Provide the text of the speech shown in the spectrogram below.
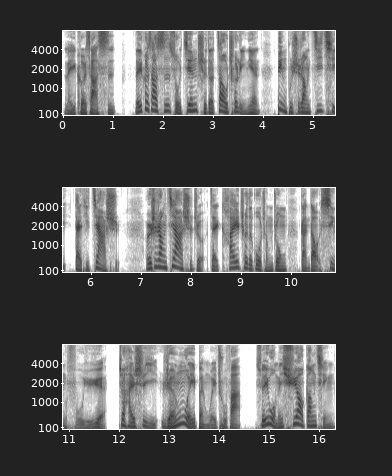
雷克萨斯。雷克萨斯所坚持的造车理念，并不是让机器代替驾驶，而是让驾驶者在开车的过程中感到幸福愉悦。这还是以人为本为出发，所以我们需要钢琴，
